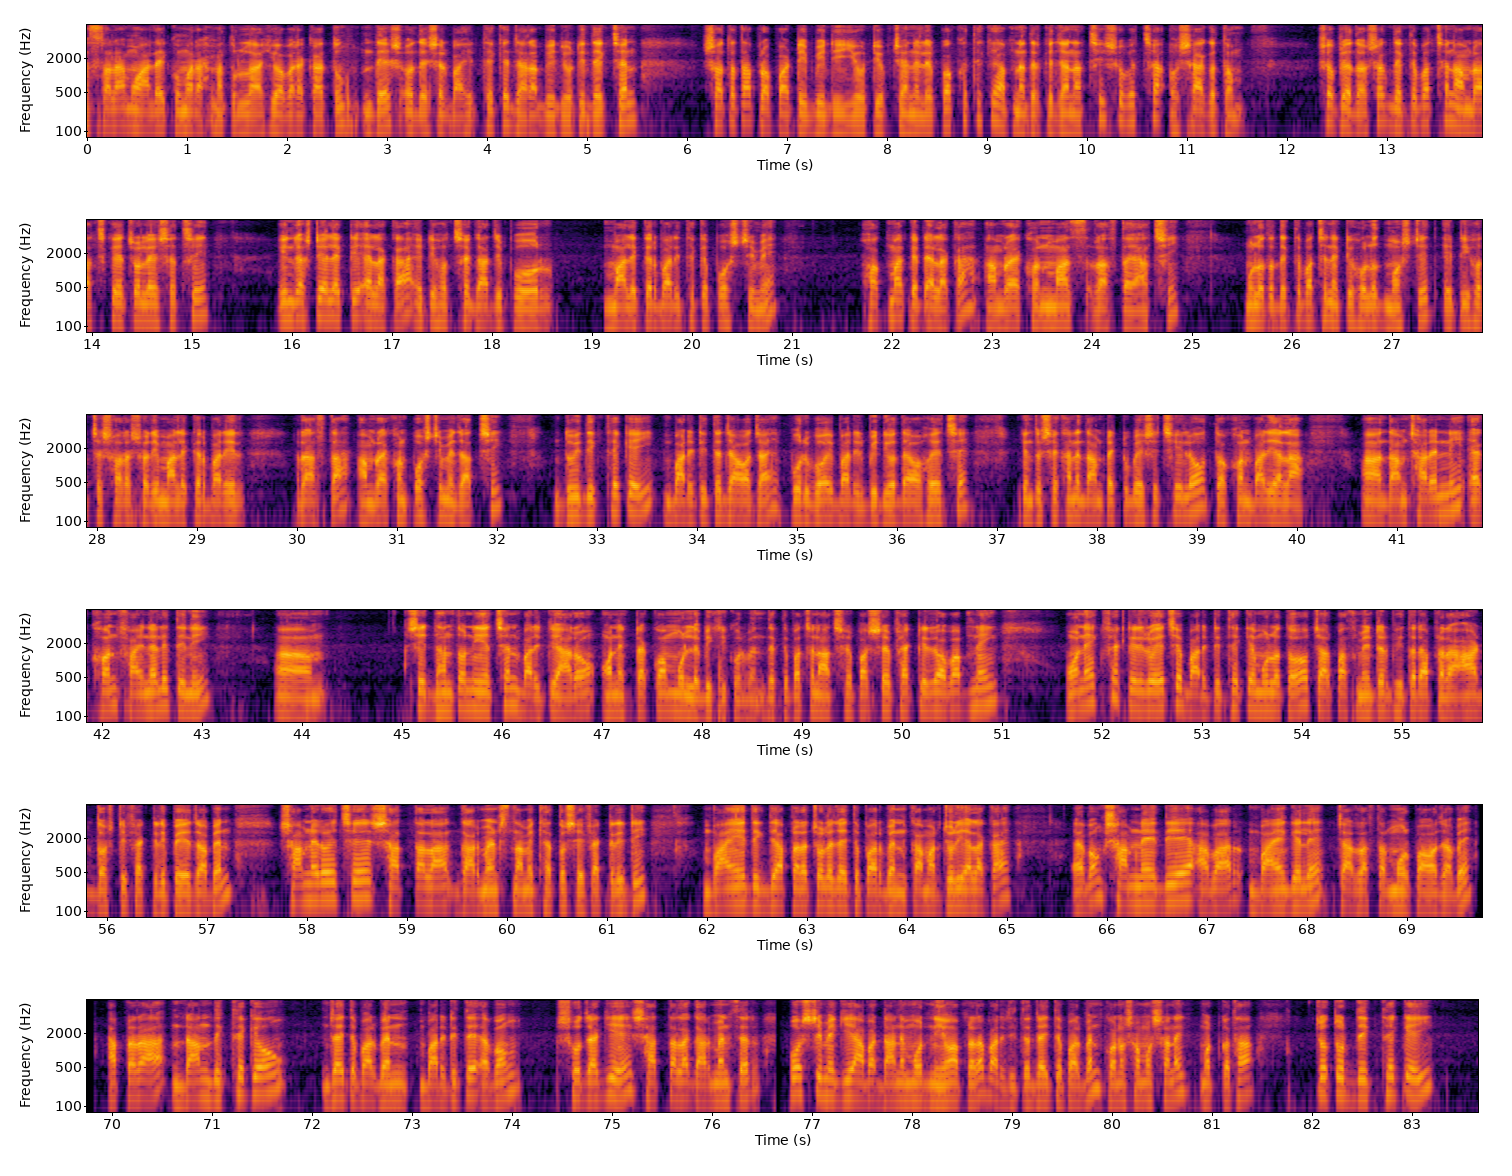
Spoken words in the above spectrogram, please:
আসসালামু আলাইকুম রহমতুল্লাহি ওবরাকাতু দেশ ও দেশের বাহির থেকে যারা ভিডিওটি দেখছেন, সততা প্রপার্টি বিডি ইউটিউব চ্যানেলের পক্ষ থেকে আপনাদেরকে জানাচ্ছি শুভেচ্ছা ও স্বাগতম। সুপ্রিয় দর্শক, দেখতে পাচ্ছেন আমরা আজকে চলে এসেছি ইন্ডাস্ট্রিয়াল একটি এলাকা, এটি হচ্ছে গাজীপুর মালিকের বাড়ি থেকে পশ্চিমে হক মার্কেট এলাকা। আমরা এখন মাঝ রাস্তায় আছি। মূলত দেখতে পাচ্ছেন একটি হলুদ মসজিদ, এটি হচ্ছে সরাসরি মালিকের বাড়ির রাস্তা, আমরা এখন পশ্চিমে যাচ্ছি। দুই দিক থেকেই বাড়িটিতে যাওয়া যায়। পূর্ব এই বাড়ির ভিডিও দেওয়া হয়েছে, কিন্তু সেখানে দামটা একটু বেশি ছিল। তখন বাড়িওয়ালা দাম ছাড়েননি। এখন ফাইনালি তিনি সিদ্ধান্ত নিয়েছেন বাড়িটি আরও অনেকটা কম মূল্যে বিক্রি করবেন। দেখতে পাচ্ছেন, আশেপাশে ফ্যাক্টরির অভাব নেই। অনেক ফ্যাক্টরি রয়েছে। বাড়িটি থেকে মূলত চার পাঁচ মিনিটের ভিতরে আপনারা আট দশটি ফ্যাক্টরি পেয়ে যাবেন। সামনে রয়েছে সাততলা গার্মেন্টস নামে খ্যাত সেই ফ্যাক্টরিটি বাঁয়ে দিক দিয়ে আপনারা চলে যাইতে পারবেন কামারজুরি এলাকায় এবং সামনে দিয়ে আবার বাঁয়ে গেলে চার রাস্তার মোড় পাওয়া যাবে। আপনারা ডান দিক থেকেও যাইতে পারবেন বাড়িটিতে এবং সোজা গিয়ে সাততলা গার্মেন্টসের পশ্চিমে গিয়ে আবার ডানে মোড় নিয়েও আপনারা বাড়িটিতে যাইতে পারবেন। কোনো সমস্যা নেই, মোট কথা চতুর্দিক থেকেই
